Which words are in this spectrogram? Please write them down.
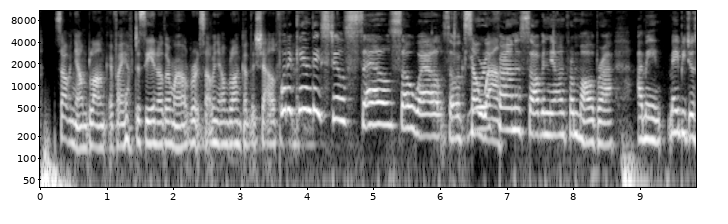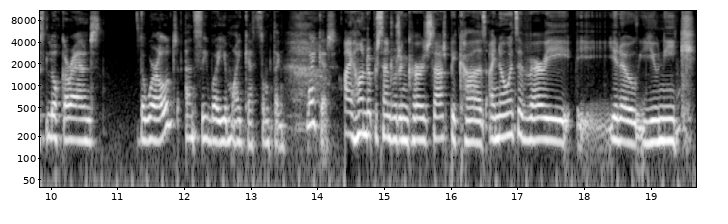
Sauvignon Blanc. If I have to see another Marlborough Sauvignon Blanc on the shelf, But again, they still sell so well. So if So you're well. a fan of Sauvignon from Marlborough, I mean, maybe just look around the world and see where you might get something like it. I 100% would encourage that because I know it's a very, you know, unique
